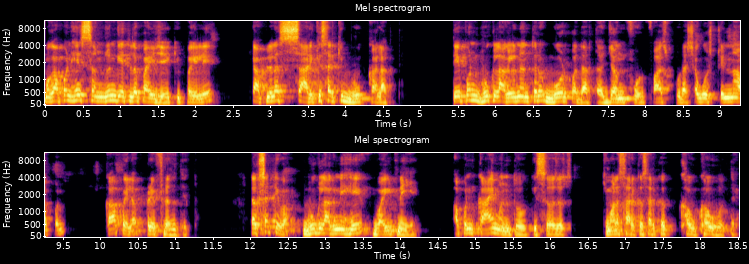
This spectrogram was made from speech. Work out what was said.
मग आपण हे समजून घेतलं पाहिजे की पहिले की आपल्याला सारखी सारखी भूक का लागते? ते पण भूक लागल्यानंतर गोड पदार्थ जंक फूड फास्ट फूड अशा गोष्टींना आपण का पहिला प्रेफरन्स देतो? लक्षात ठेवा भूक लागणे हे वाईट नाहीये. आपण काय म्हणतो की सहजच की मला सारखं सारखं खाऊ खाऊ होत आहे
